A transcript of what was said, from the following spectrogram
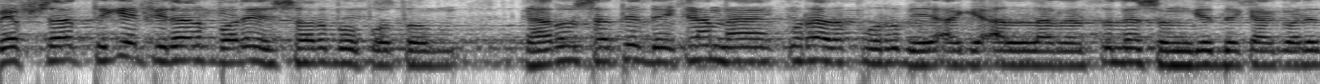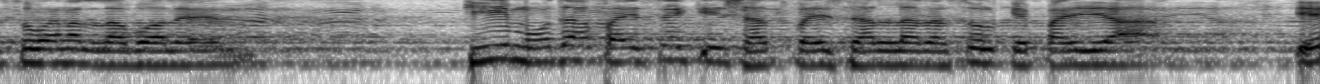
ব্যবসার থেকে ফেরার পরে সর্বপ্রথম কারোর সাথে দেখা না করার পূর্বে আগে আল্লাহ রাসুলের সঙ্গে দেখা করে সুবান আল্লাহ বলেন। কি মজা পাইছে, কি স্বাদ পাইছে আল্লাহ রাসুলকে পাইয়া। এ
